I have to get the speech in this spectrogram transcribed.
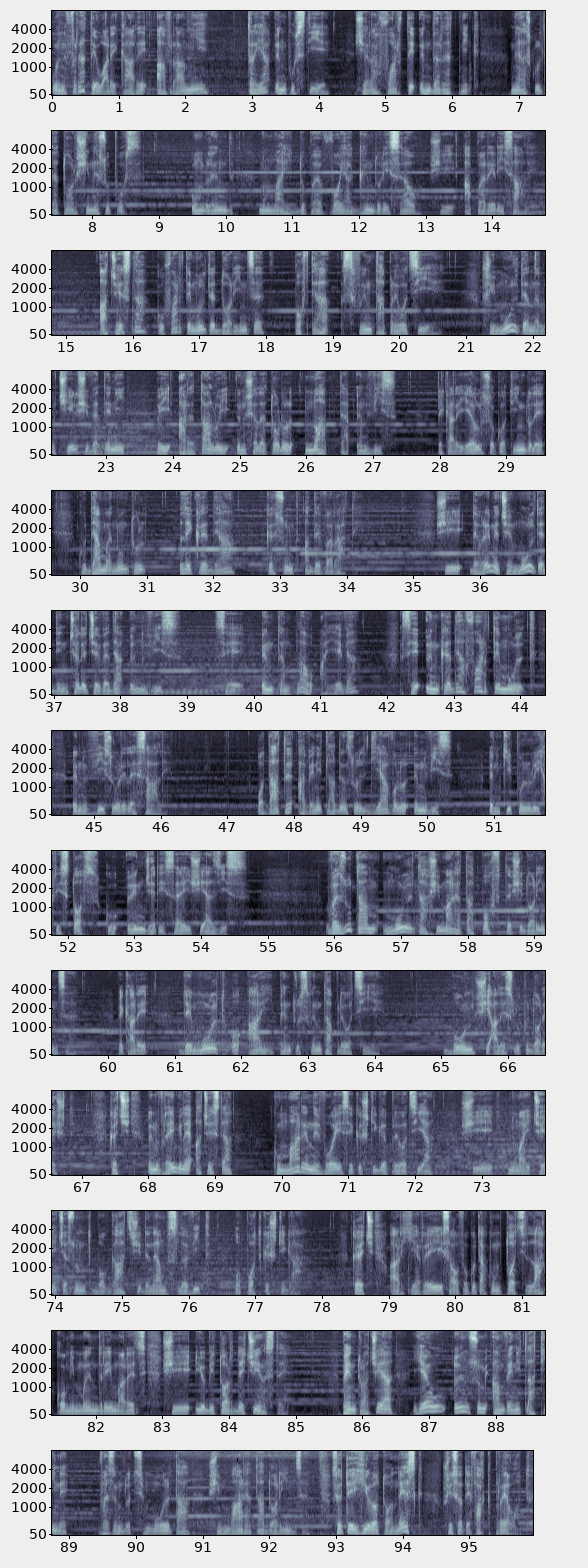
Un frate oarecare, Avramie, trăia în pustie și era foarte îndărătnic, neascultător și nesupus, umblând numai după voia gândului său și a părerii sale. Acesta, cu foarte multe dorință, poftea sfânta preoție și multe năluciri și vedenii îi arăta lui înșelătorul noaptea în vis, pe care el, socotindu-le cu deamănuntul, le credea că sunt adevărate. Și de vreme ce multe din cele ce vedea în vis se întâmplau aievea, se încredea foarte mult în visurile sale. Odată a venit la dânsul diavolul în vis, în chipul lui Hristos, cu îngerii săi și a zis, Văzut am multa și marea ta poftă și dorință, pe care de mult o ai pentru sfânta preoție. Bun și ales lucru dorești, căci în vremile acestea cu mare nevoie se câștigă preoția și numai cei ce sunt bogați și de neam slăvit o pot câștiga. Căci arhierei s-au făcut acum toți lacomi, mândri, măreți și iubitori de cinste. Pentru aceea eu însumi am venit la tine, văzându-ți multa și marea ta dorință, să te hirotonesc și să te fac preot.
